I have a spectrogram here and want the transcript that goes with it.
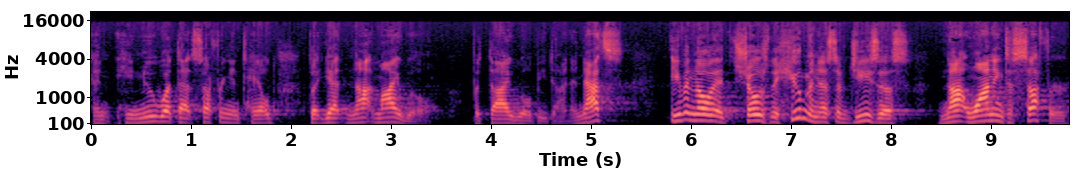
and he knew what that suffering entailed, but yet not my will, but thy will be done. And that's, even though it shows the humanness of Jesus not wanting to suffer,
